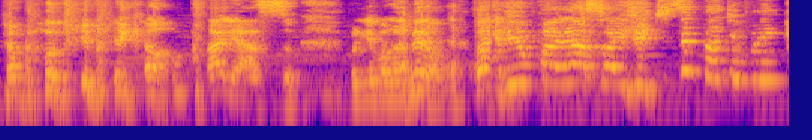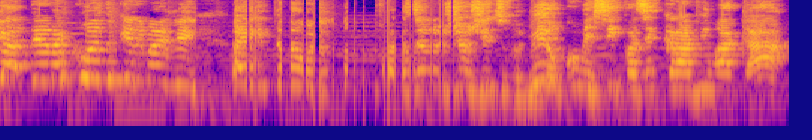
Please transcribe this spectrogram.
para poder pegar o palhaço. Porque falando, meu, vai vir o palhaço aí, gente, você tá de brincadeira, quando que ele vai vir? Aí então, eu tô fazendo Jiu-Jitsu. Meu, comecei a fazer crave Maga.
